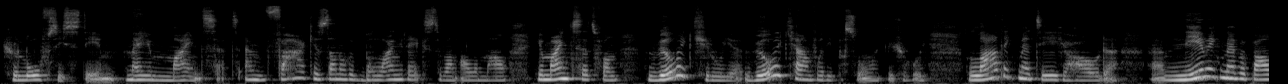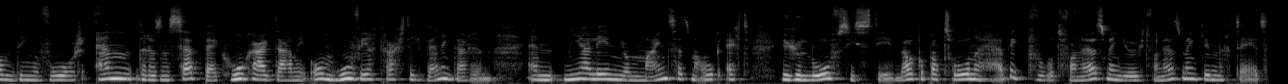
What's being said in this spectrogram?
geloofssysteem, met je mindset. En vaak is dat nog het belangrijkste van allemaal. Je mindset van, wil ik groeien? Wil ik gaan voor die persoonlijke groei? Laat ik mij tegenhouden? Ehm, neem ik mij bepaalde dingen voor? En er is een setback. Hoe ga ik daarmee om? Hoe veerkrachtig ben ik daarin? En niet alleen je mindset, maar ook echt je geloofssysteem. Welke patronen heb ik bijvoorbeeld vanuit mijn jeugd, vanuit mijn kindertijd?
